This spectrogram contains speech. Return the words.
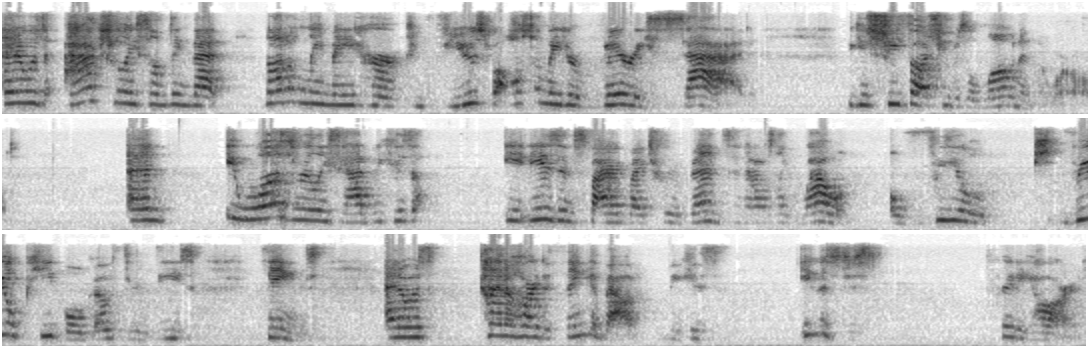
and it was actually something that not only made her confused but also made her very sad because she thought she was alone in the world. And it was really sad because it is inspired by true events. And i was like wow a real real people go through these things. And it was kind of hard to think about because it was just pretty hard.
